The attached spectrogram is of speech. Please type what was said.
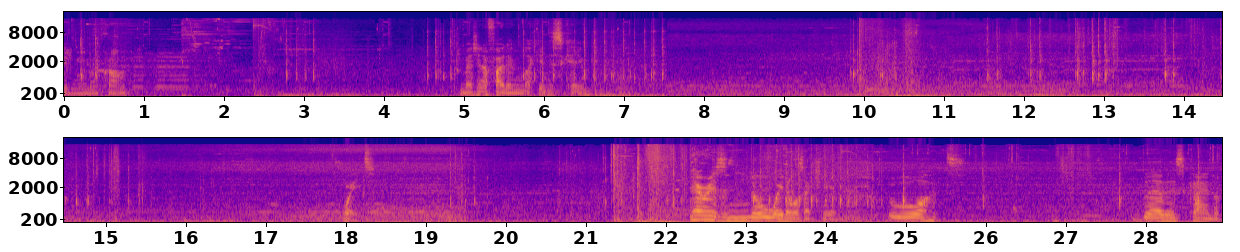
Give me my crown. Imagine I fight him like in this game. Wait. There is no way that was actually him. What? That is kind of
